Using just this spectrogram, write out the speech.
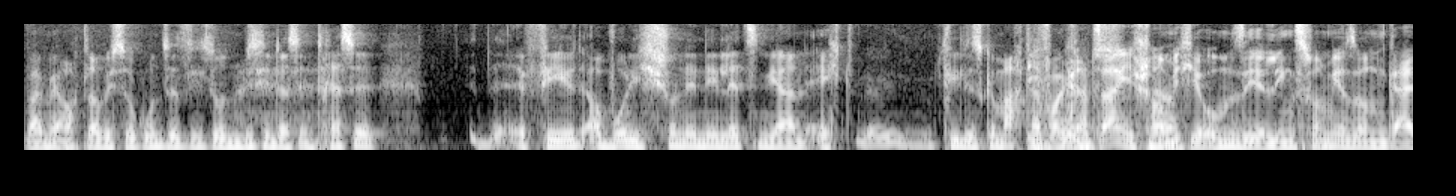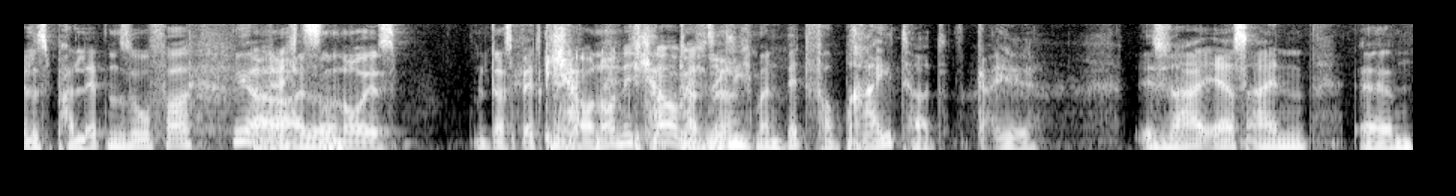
weil mir auch, glaube ich, so grundsätzlich so ein bisschen das Interesse äh, fehlt, obwohl ich schon in den letzten Jahren echt äh, vieles gemacht habe. Ich wollte gerade sagen, ich schaue ne? mich hier um, sehe links von mir so ein geiles Palettensofa. Ja, rechts also- ein neues. Das Bett kenne ich, hab- auch noch nicht, Ich habe ich. tatsächlich Ne? mein Bett verbreitert. Geil. Es war erst ein ähm,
